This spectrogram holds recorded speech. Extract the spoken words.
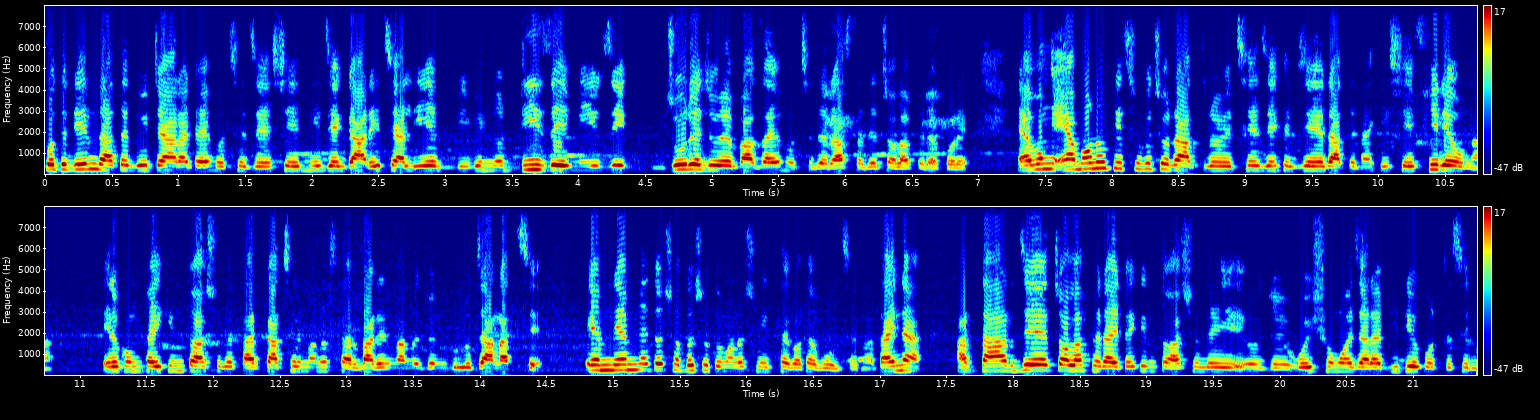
প্রতিদিন রাতে দুইটা আড়াইটায় হচ্ছে যে সে নিজে গাড়ি চালিয়ে বিভিন্ন ডিজে, মিউজিক জোরে জোরে বাজায় হচ্ছে যে রাস্তা দিয়ে চলাফেরা করে। এবং এমনও কিছু কিছু রাত রয়েছে যে যে রাতে নাকি সে ফিরেও না। এরকমটাই কিন্তু আসলে তার কাছের মানুষ, তার বাড়ির মানুষজনগুলো জানাচ্ছে। এমনি এমনি তো শত শত মানুষ মিথ্যা কথা বলছে না, তাই না? আর তার যে চলাফেরা এটা কিন্তু আসলে ওই যে ওই সময় যারা ভিডিও করতেছিল,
